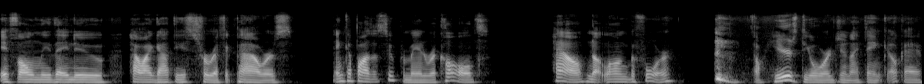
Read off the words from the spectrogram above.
If only they knew how I got these terrific powers. And Composite Superman recalls how, not long before. oh, here's the origin, I think. Okay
